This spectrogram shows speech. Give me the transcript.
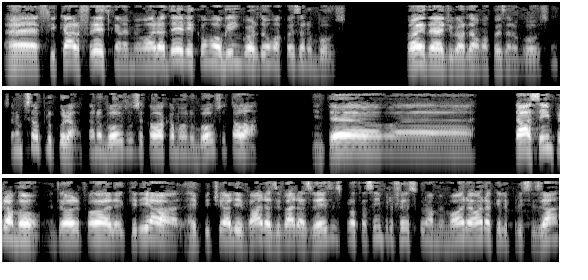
é, ficar fresca na memória dele como alguém guardou uma coisa no bolso. Qual é a ideia de guardar uma coisa no bolso? Você não precisa procurar. Está no bolso, você coloca a mão no bolso, está lá. Então, está é, sempre à mão. Então ele falou, ele queria repetir ali várias e várias vezes para estar tá sempre fresco na memória, a hora que ele precisar,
